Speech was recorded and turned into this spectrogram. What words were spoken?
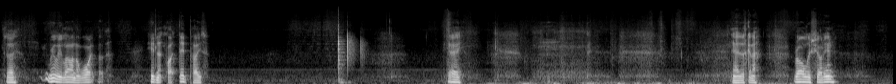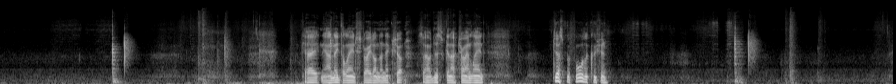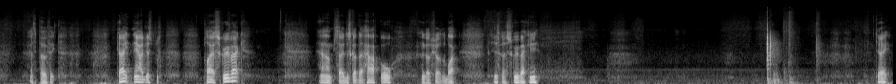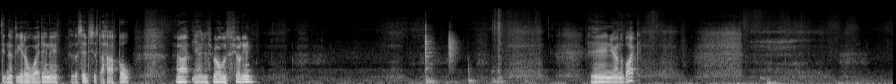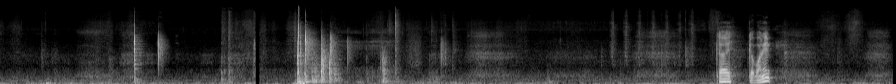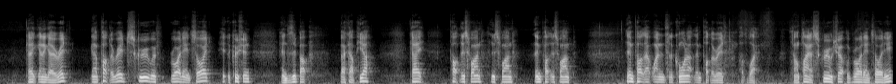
So really low on the white, but hitting it like dead pace. Okay. Now just to roll this shot in. Okay, now I need to land straight on the next shot. So I'm just going to try and land just before the cushion. That's perfect. Okay, now I just play a screw back. Um, so I just got that half ball. I got a shot at the black. Just got a screw back here. Okay, didn't have to get all the way down there. As I said, it's just a half ball. Alright, now just roll this shot in. And you're on the black. Okay, got one in. Okay, gonna go red. Gonna pop the red screw with right hand side, hit the cushion and zip up back up here. Okay, pop this one, this one, then pop this one, then pop that one into the corner, then pop the red, pop the black. So I'm playing a screw shot with right hand side here.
